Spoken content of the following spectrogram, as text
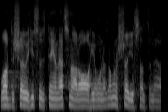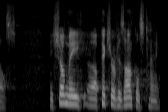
loved to show that. He says, Dan, that's not all. He, I want to show you something else. He showed me a picture of his uncle's tank.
